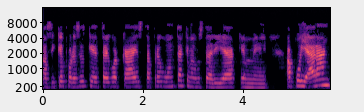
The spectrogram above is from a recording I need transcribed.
Así que por eso es que traigo acá esta pregunta que me gustaría que me apoyaran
